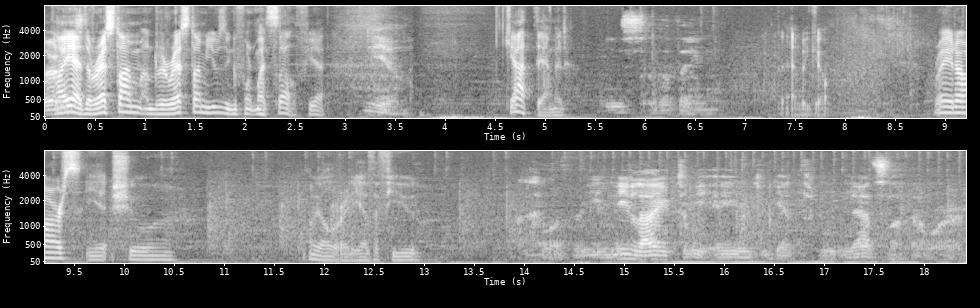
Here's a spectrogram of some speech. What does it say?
30. Oh yeah, the rest I'm the rest I'm using for myself. Yeah. Yeah. God damn it. Is the thing. There we go. Radars, yeah, sure. We already have a few. I would really like to be able to get through. That's not gonna work.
